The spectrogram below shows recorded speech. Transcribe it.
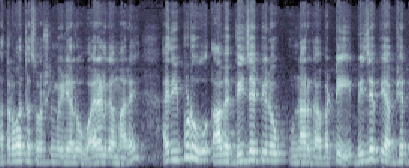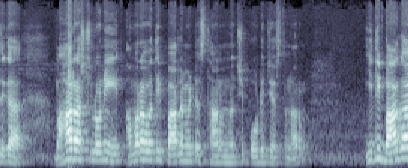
ఆ తర్వాత సోషల్ మీడియాలో వైరల్గా మారాయి. అయితే ఇప్పుడు ఆమె బీజేపీలో ఉన్నారు కాబట్టి బీజేపీ అభ్యర్థిగా మహారాష్ట్రలోని అమరావతి పార్లమెంటు స్థానం నుంచి పోటీ చేస్తున్నారు. ఇది బాగా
